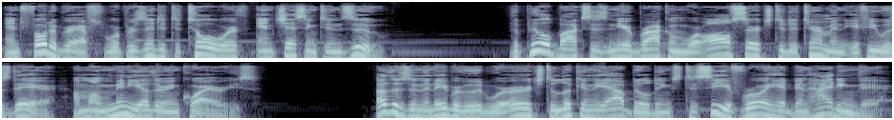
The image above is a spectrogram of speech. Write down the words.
and photographs were presented to Tolworth and Chessington Zoo. The pillboxes near Brockham were all searched to determine if he was there, among many other inquiries. Others in the neighborhood were urged to look in the outbuildings to see if Roy had been hiding there.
